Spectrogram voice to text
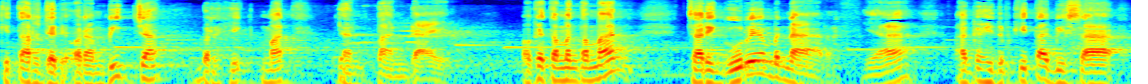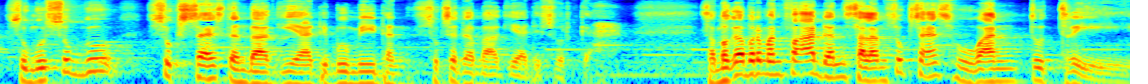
kita harus jadi orang bijak berhikmat dan pandai Oke teman-teman, cari guru yang benar ya, agar hidup kita bisa sungguh-sungguh sukses dan bahagia di bumi dan sukses dan bahagia di surga. Semoga bermanfaat dan salam sukses. One, two, three.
